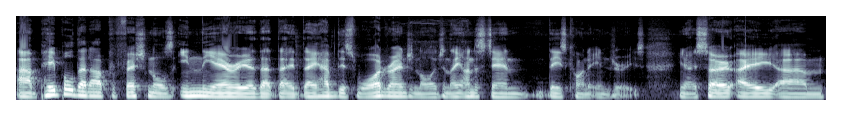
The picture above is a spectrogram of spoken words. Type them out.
uh, people that are professionals in the area that they, they have this wide range of knowledge and they understand these kind of injuries. You know, so a. Um,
